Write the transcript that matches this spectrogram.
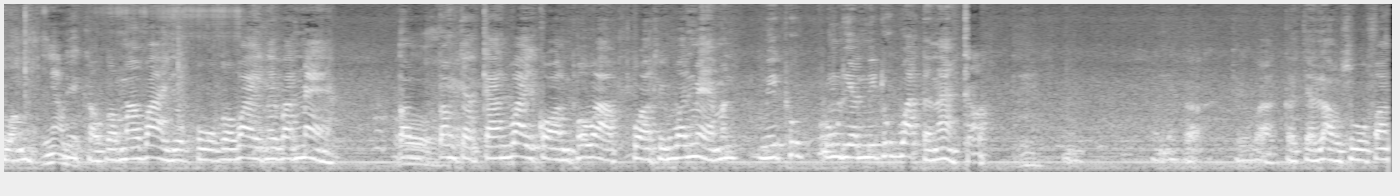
สรวงย่ำนี่เขาก็มาไหว้อยู่ปู่ก็ไหว้ในวันแม่ ต้องโอ้ ต้องจัดการไหว้ก่อน เพราะว่ากว่าถึงวันแม่มันมีทุกโรงเรียนมีทุกวัดอะนะครับ อันนี้ก็ถือว่าก็จะเล่าสู่ฟัง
